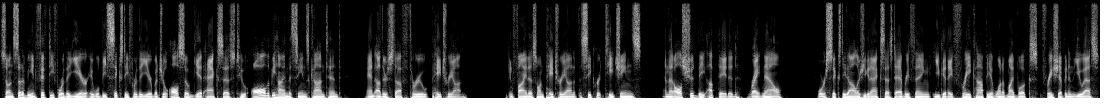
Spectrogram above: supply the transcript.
So instead of being 50 for the year, it will be 60 for the year, but you'll also get access to all the behind the scenes content and other stuff through Patreon. You can find us on Patreon at The Secret Teachings, and that all should be updated right now. For $60, you get access to everything. You get a free copy of one of my books, free shipping in the US,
